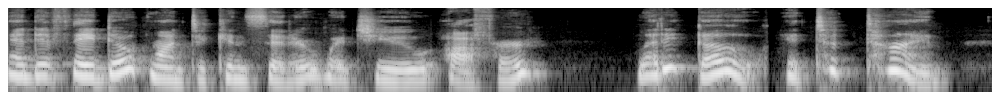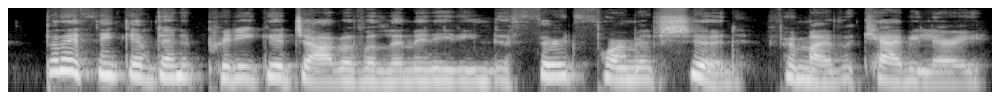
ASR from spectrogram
And if they don't want to consider what you offer, let it go. It took time, but I think I've done a pretty good job of eliminating the third form of should from my vocabulary.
